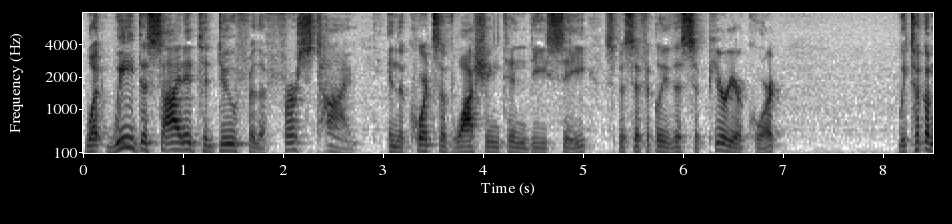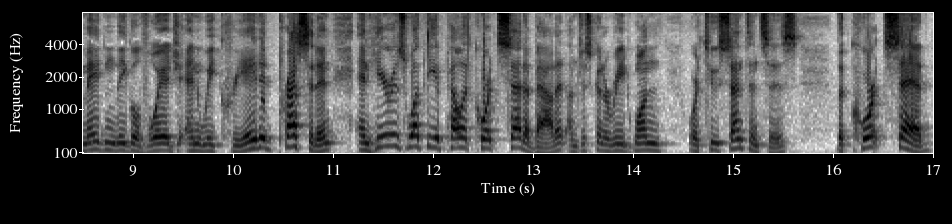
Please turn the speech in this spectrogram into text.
what we decided to do for the first time in the courts of Washington, D.C., specifically the Superior Court. We took a maiden legal voyage and we created precedent. And here is what the appellate court said about it. I'm just going to read one or two sentences. The court said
